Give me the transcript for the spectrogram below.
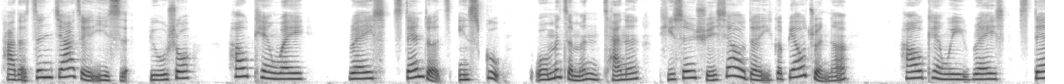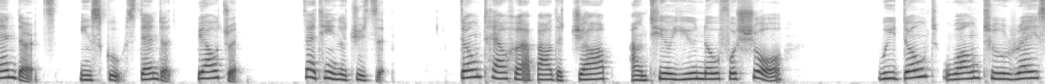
它的增加这个意思。比如说，How can we raise standards in school？我们怎么才能提升学校的一个标准呢？How can we raise standards in school？Standard 标准。再听一个句子：Don't tell her about the job until you know for sure. We don't want to raise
